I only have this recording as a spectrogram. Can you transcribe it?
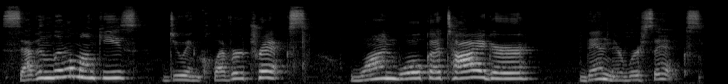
Seven little monkeys doing clever tricks. One woke a tiger. Then there were six.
